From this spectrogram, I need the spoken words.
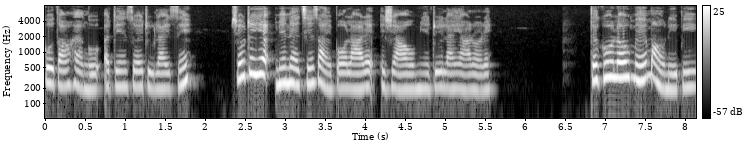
ကိုတောင်းဟန်ကိုအတင်းဆွဲထူလိုက်စဉ်ရုတ်တရက်မျက်နှာချင်းဆိုင်ပေါ်လာတဲ့အရာကိုမြင်တွေ့လိုက်ရတော့တယ်။တကူလုံးမဲမောင်နေပြီး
